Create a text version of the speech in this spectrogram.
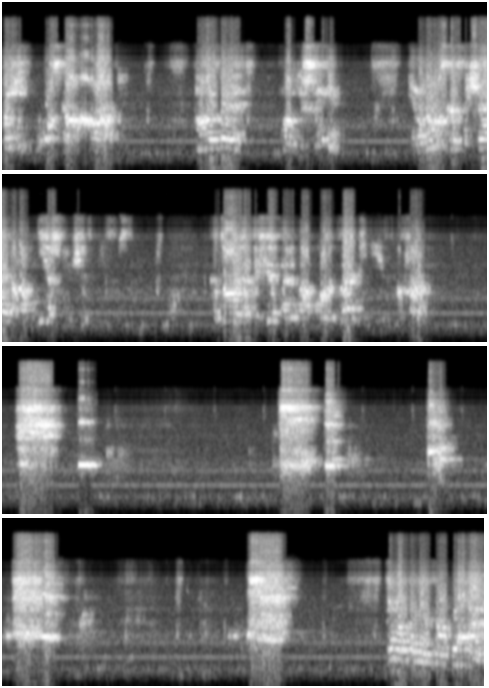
При узком хвате ставить ноги шире, и нагрузка смещается на внешнюю часть бицепса, которая как эффектно видна кожи сзади и по наконец, работая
